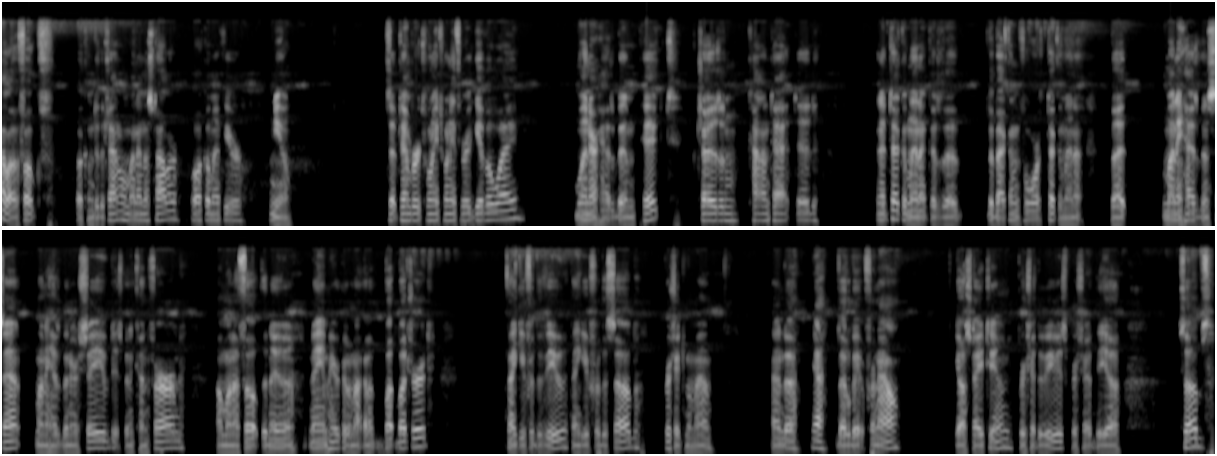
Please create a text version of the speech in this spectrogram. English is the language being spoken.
Hello folks, welcome to the channel. My name is Tyler. Welcome if you're new. September 2023 giveaway. Winner has been picked, chosen, contacted, and it took a minute because the, the back and forth took a minute, but money has been sent, money has been received, it's been confirmed. I'm going to fill up the new name here because I'm not going to butt butcher it. Thank you for the view. Thank you for the sub. Appreciate you, my man. And uh, yeah, that'll be it for now. Y'all stay tuned. Appreciate the views. Appreciate the uh, subs.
